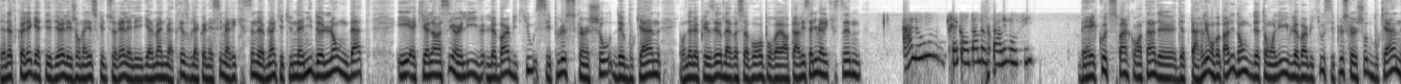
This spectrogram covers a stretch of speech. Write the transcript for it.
de notre collègue à TVA, elle est journaliste culturelle, elle est également animatrice, vous la connaissez, Marie-Christine Leblanc, qui est une amie de longue date et euh, qui a lancé un livre, Le barbecue, c'est plus qu'un show de boucan. Et on a le plaisir de la recevoir pour euh, en parler. Salut Marie-Christine. Allô, très contente de vous parler moi aussi. Ben écoute, super content de, de te parler. On va parler donc de ton livre Le barbecue, c'est plus qu'un show de boucan.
